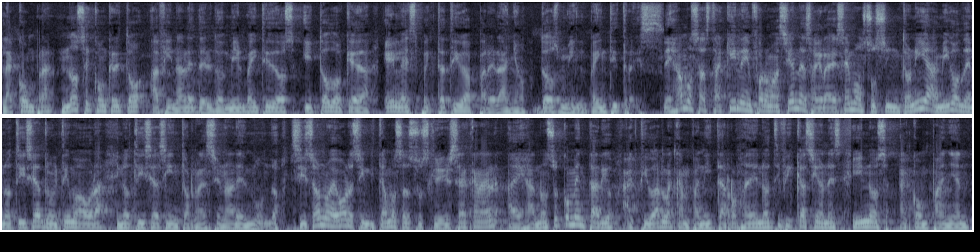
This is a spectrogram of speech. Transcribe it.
la compra no se concretó a finales del 2022 y todo queda en la expectativa para el año 2023. Dejamos hasta aquí la información, les agradecemos su sintonía, amigos de Noticias de Última Hora y Noticias Internacionales Mundo. Si son nuevos, los invitamos a suscribirse al canal, a dejarnos su comentario, activar la campanita roja de notificaciones y nos acompañan.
